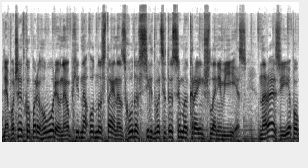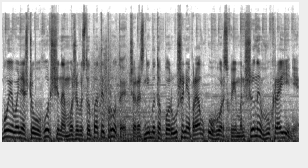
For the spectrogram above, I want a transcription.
Для початку переговорів необхідна одностайна згода всіх 27 країн-членів ЄС. Наразі є побоювання, що Угорщина може виступати проти через нібито порушення прав угорської меншини в Україні.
